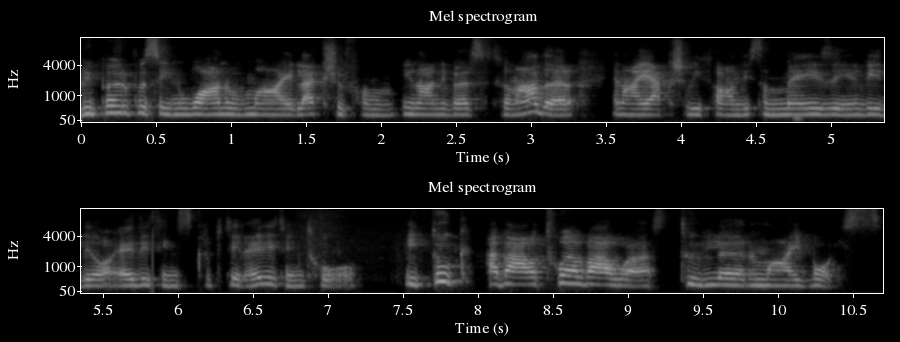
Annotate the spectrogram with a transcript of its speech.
repurposing one of my lecture from you know university to another, and I actually found this amazing video editing, scripted editing tool it took about 12 hours to learn my voice.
